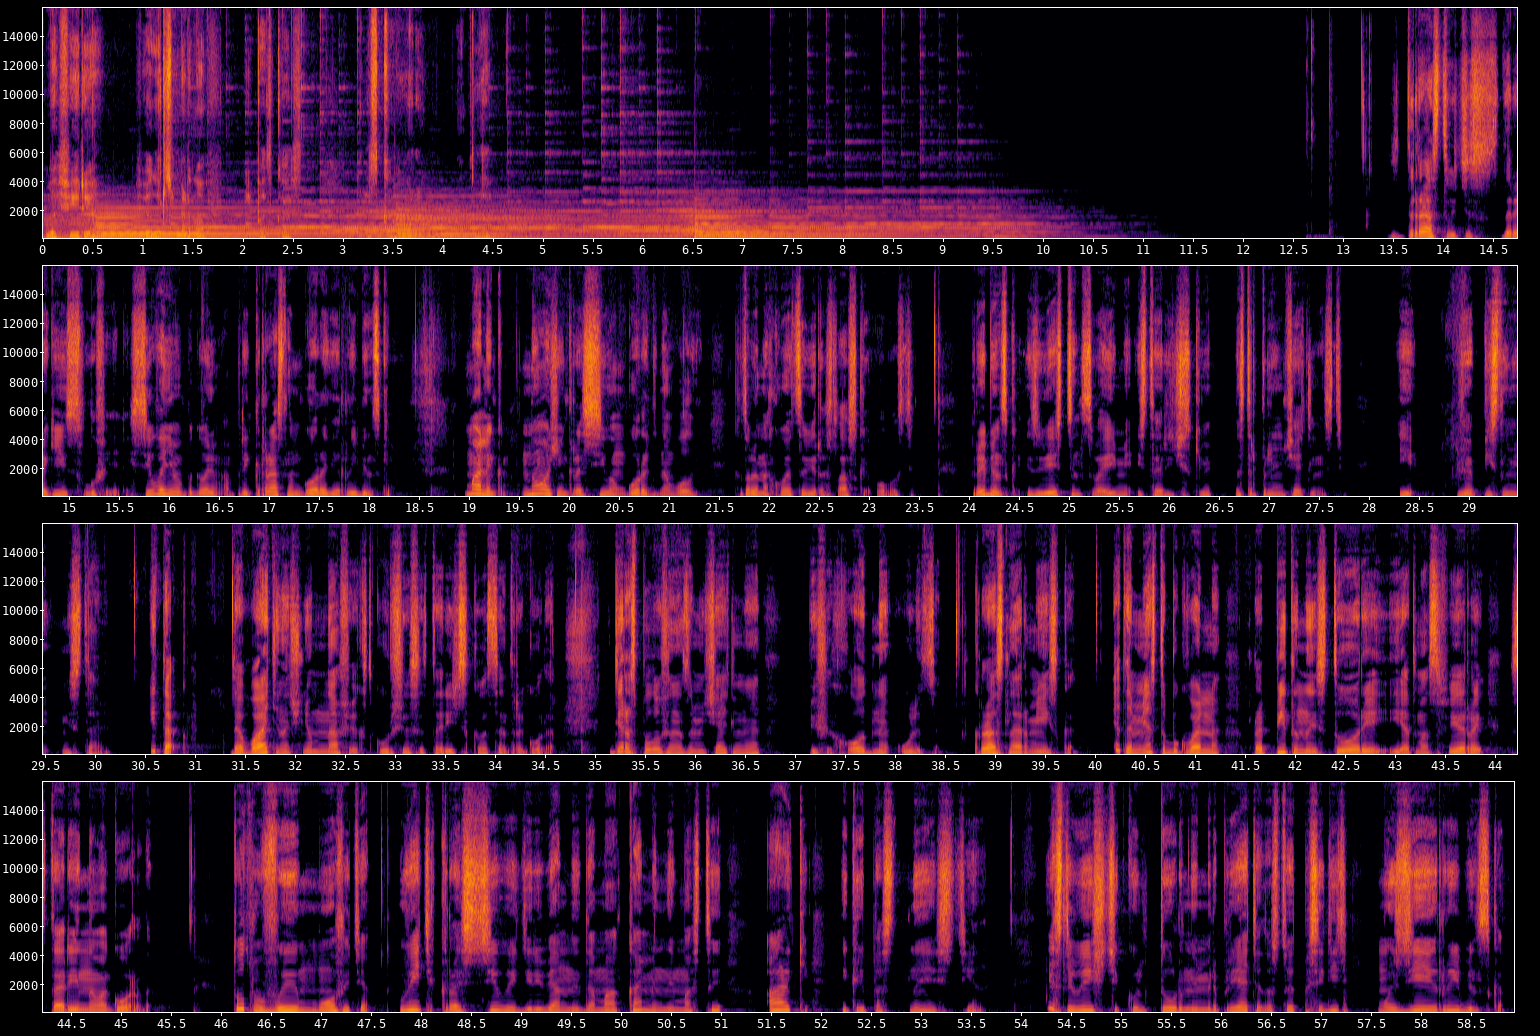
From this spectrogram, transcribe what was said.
В эфире Федор Смирнов и подкаст «Разговоры о главном». Здравствуйте, дорогие слушатели! Сегодня мы поговорим о прекрасном городе Рыбинске. Маленьком, но очень красивом городе на Волге, который находится в Ярославской области. Рыбинск известен своими историческими достопримечательностями и живописными местами. Итак, давайте начнем нашу экскурсию с исторического центра города, где расположена замечательная пешеходная улица Красноармейская. Это место буквально пропитано историей и атмосферой старинного города. Тут вы можете увидеть красивые деревянные дома, каменные мосты, арки и крепостные стены. Если вы ищете культурные мероприятия, то стоит посетить музей Рыбинска.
